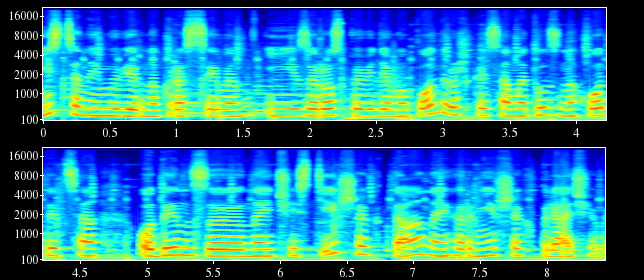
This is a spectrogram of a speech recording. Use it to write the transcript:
Місце неймовірно красиве, і за розповідями подружки, саме тут знаходиться один з найчистіших та найгарніших пляжів.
